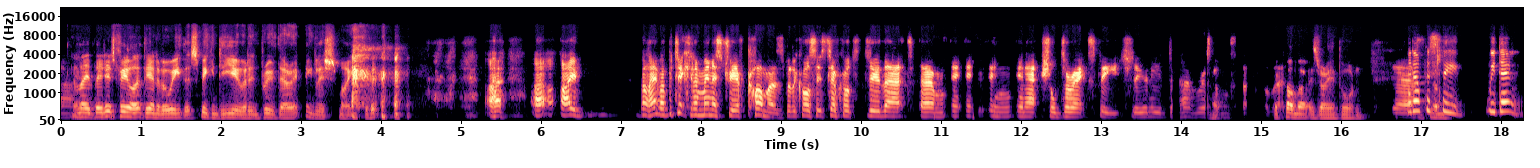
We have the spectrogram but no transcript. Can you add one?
Um, they, they did feel at the end of a week that speaking to you had improved their English, Mike, did? I, I, I have a particular ministry of commas, but of course it's difficult to do that um, in, in actual direct speech. So you need to have written oh, stuff. the comma is very important. Yeah. But obviously, um, we don't.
